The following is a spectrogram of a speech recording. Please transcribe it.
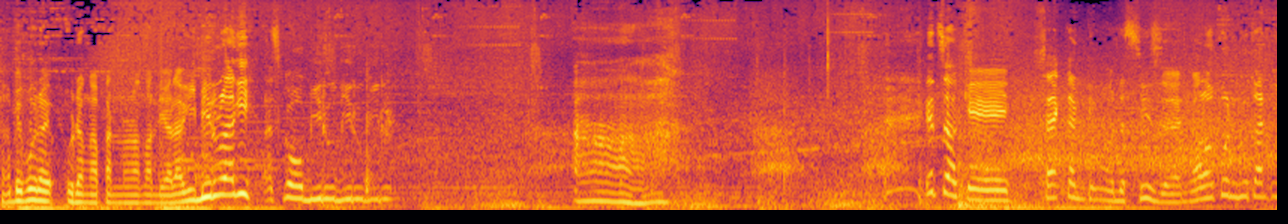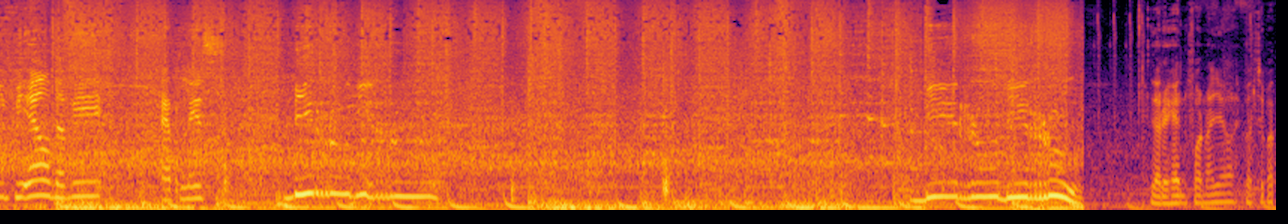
Tapi gue udah udah nggak pernah nonton dia lagi. Biru lagi. Let's go biru biru biru. Ah. It's okay. Second team of the season. Walaupun bukan EPL tapi at least biru biru. Biru biru. Dari handphone aja lah, biar cepat.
